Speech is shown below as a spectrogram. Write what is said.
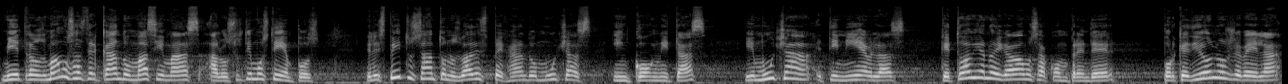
mientras nos vamos acercando más y más a los últimos tiempos, el Espíritu Santo nos va despejando muchas incógnitas y muchas tinieblas que todavía no llegábamos a comprender, porque Dios nos revela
